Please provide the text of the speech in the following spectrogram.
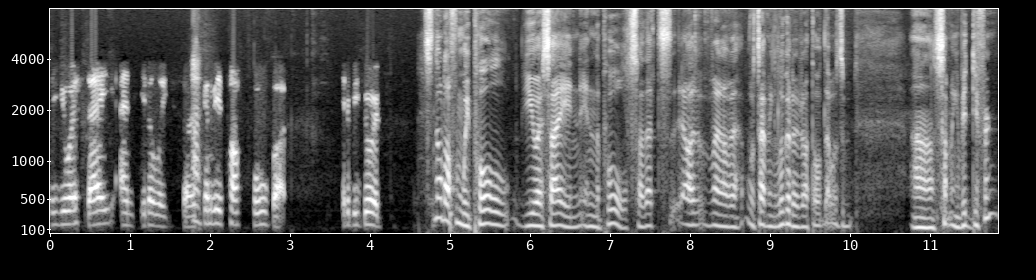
the USA, and Italy. So it's ah. going to be a tough pool, but it'll be good. It's not often we pull USA in, in the pool, so that's uh, when I was having a look at it, I thought that was uh, something a bit different.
